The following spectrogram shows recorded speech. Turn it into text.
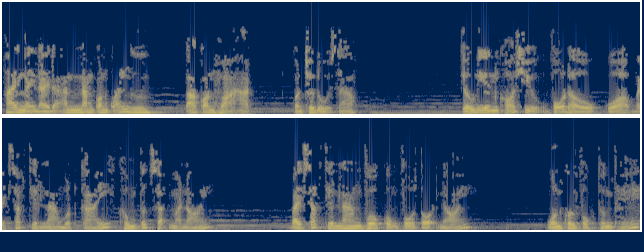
Hai ngày này đã ăn năm con quái ngư, ba con hỏa hạt, còn chưa đủ sao? Thiếu niên khó chịu vỗ đầu của Bạch Sắc Thiên Lang một cái, không tức giận mà nói. Bạch Sắc Thiên Lang vô cùng vô tội nói, muốn khôi phục thương thế,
